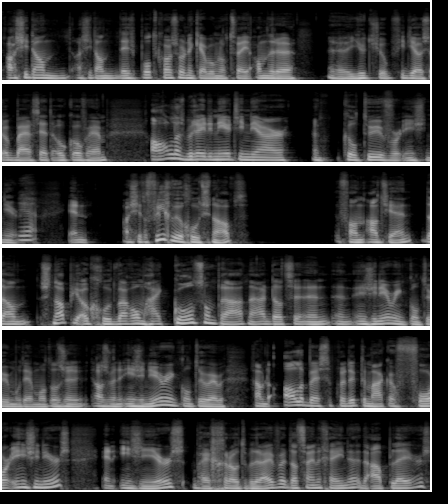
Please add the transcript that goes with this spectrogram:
als, je dan, als je dan deze podcast hoort, en ik heb ook nog twee andere eh, YouTube-video's ook bijgezet, ook over hem. Alles beredeneert hij naar een cultuur voor ingenieurs. Ja. En als je dat vliegwiel goed snapt van Adyen, dan snap je ook goed waarom hij constant praat naar dat ze een, een engineering cultuur moeten hebben. Want als we, als we een engineering cultuur hebben, gaan we de allerbeste producten maken voor ingenieurs. En ingenieurs bij grote bedrijven, dat zijn degene, de A-players,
